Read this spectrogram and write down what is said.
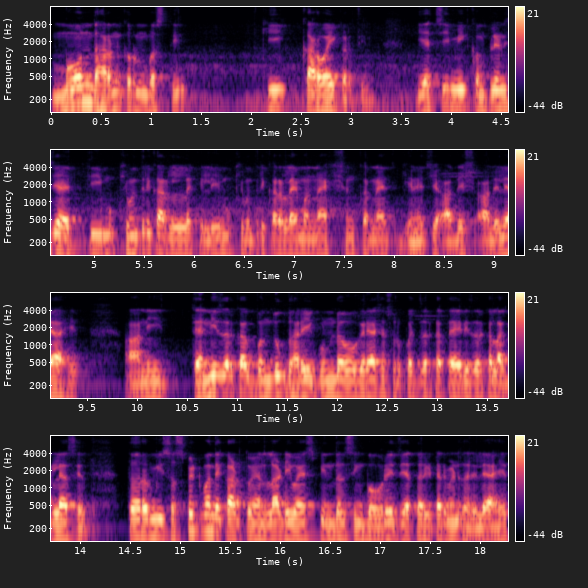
मौन धारण करून बसतील की कारवाई करतील. याची मी कंप्लेंट जी आहे ती मुख्यमंत्री कार्यालयाला केली. मुख्यमंत्री कार्यालयामधनं ॲक्शन करण्या घेण्याचे आदेश आलेले आहेत. आणि त्यांनी जर का बंदूकधारी गुंड वगैरे अशा स्वरूपाची जर का तयारी जर का लागली असेल तर मी सस्पेक्टमध्ये काढतो यांना. D Y S P Indal Singh Bohare जे आता रिटायरमेंट झालेले आहेत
